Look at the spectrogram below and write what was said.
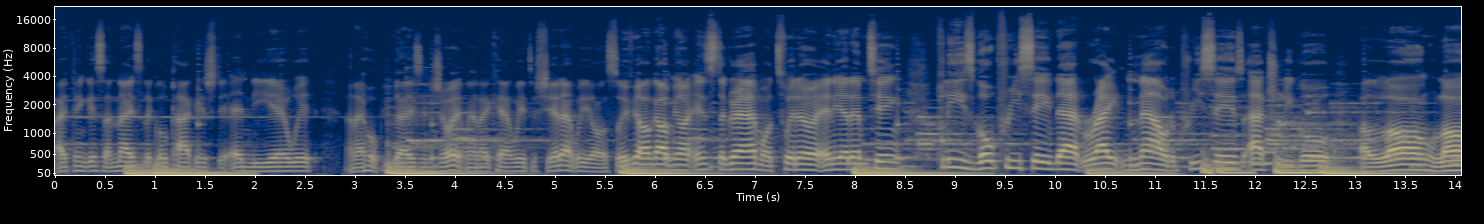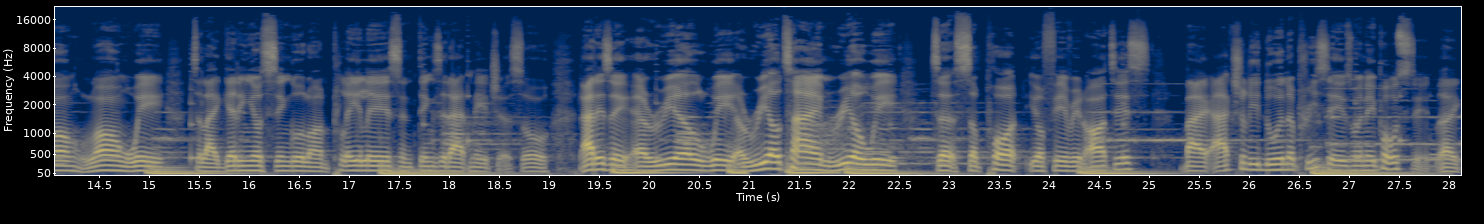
I think it's a nice little package to end the year with. And I hope you guys enjoy it, man. I can't wait to share that with y'all. So if y'all got me on Instagram or Twitter or any of them thing, please go pre-save that right now. The pre-saves actually go a long, long, long way to like getting your single on playlists and things of that nature. So that is a, a real way, a real time, real way to support your favorite artists by actually doing the pre-saves when they post it. Like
